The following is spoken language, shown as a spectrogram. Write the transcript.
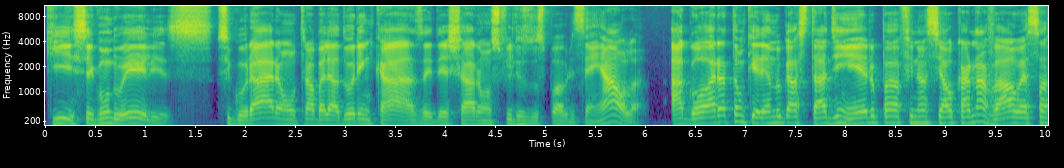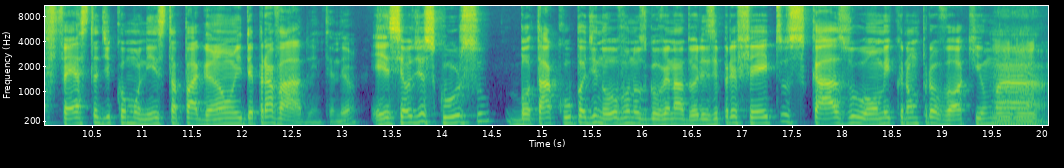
que segundo eles seguraram o trabalhador em casa e deixaram os filhos dos pobres sem aula, agora estão querendo gastar dinheiro para financiar o carnaval, essa festa de comunista pagão e depravado, entendeu? Esse é o discurso, botar a culpa de novo nos governadores e prefeitos, caso o Omicron provoque uma, uhum.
